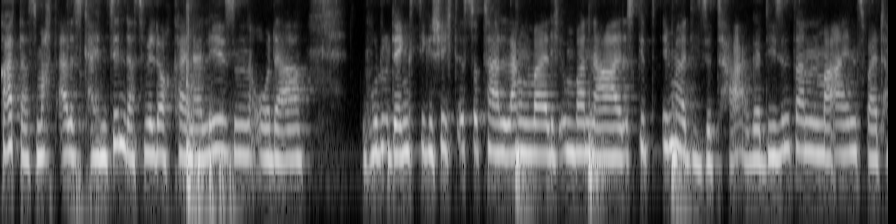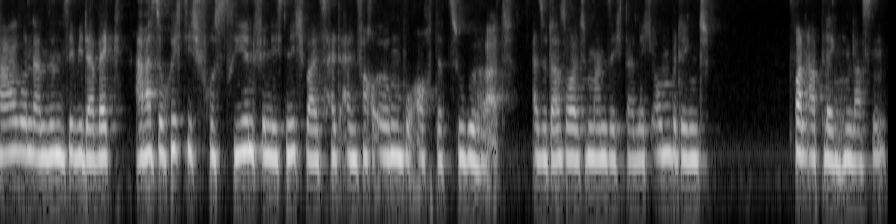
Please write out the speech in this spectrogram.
Gott, das macht alles keinen Sinn, das will doch keiner lesen oder wo du denkst, die Geschichte ist total langweilig und banal. Es gibt immer diese Tage, die sind dann mal ein, zwei Tage und dann sind sie wieder weg. Aber so richtig frustrierend finde ich es nicht, weil es halt einfach irgendwo auch dazugehört. Also da sollte man sich dann nicht unbedingt von ablenken lassen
